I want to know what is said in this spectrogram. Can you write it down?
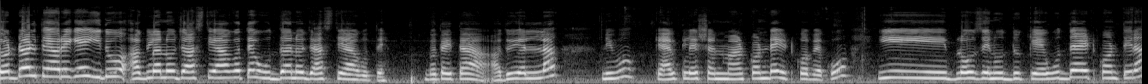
ದೊಡ್ಡ ಅಳತೆಯವರಿಗೆ ಇದು ಅಗ್ಲನೂ ಜಾಸ್ತಿ ಆಗುತ್ತೆ, ಉದ್ದನೂ ಜಾಸ್ತಿ ಆಗುತ್ತೆ. ಗೊತ್ತಾಯ್ತಾ? ಅದು ಎಲ್ಲ ನೀವು ಕ್ಯಾಲ್ಕುಲೇಷನ್ ಮಾಡಿಕೊಂಡೇ ಇಟ್ಕೋಬೇಕು. ಈ ಬ್ಲೌಸ್ ಏನು ಉದ್ದಕ್ಕೆ ಉದ್ದ ಇಟ್ಕೊಳ್ತೀರಾ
